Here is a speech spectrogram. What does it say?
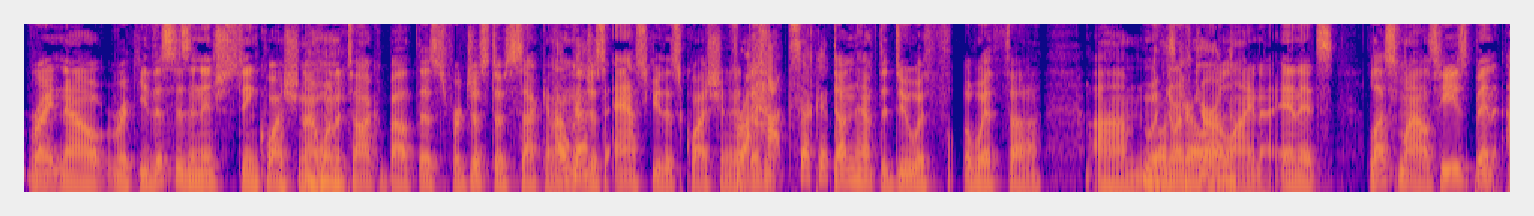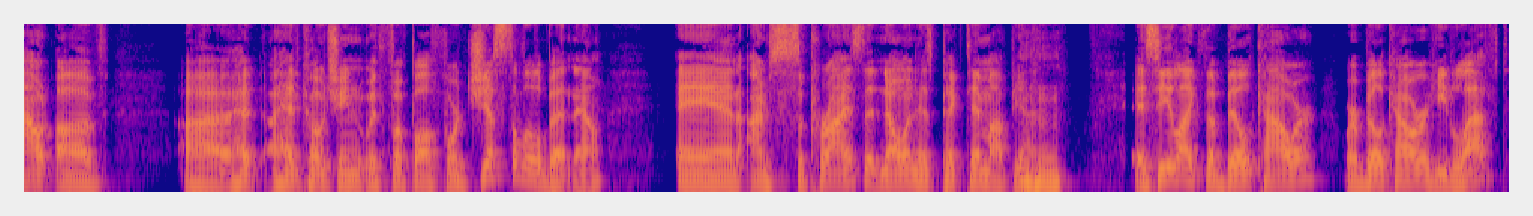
right now, Ricky, this is an interesting question. I want to talk about this for just a second. I'm going to just ask you this question. For it a doesn't- hot second? Doesn't have to do with with uh, um, with North North, Carolina. Carolina. and it's Les Miles. He's been out of uh, head head coaching with football for just a little bit now, and I'm surprised that no one has picked him up yet. Mm-hmm. Is he like the Bill Cowher, where Bill Cowher he left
